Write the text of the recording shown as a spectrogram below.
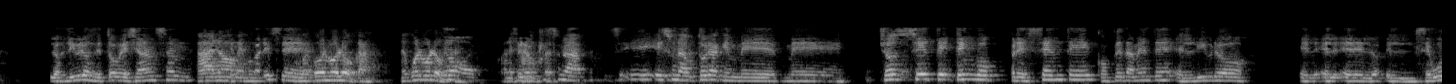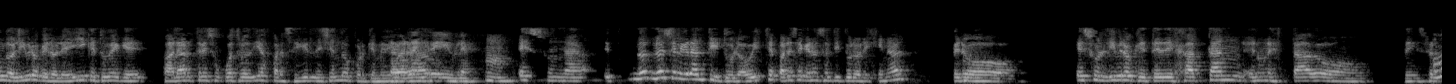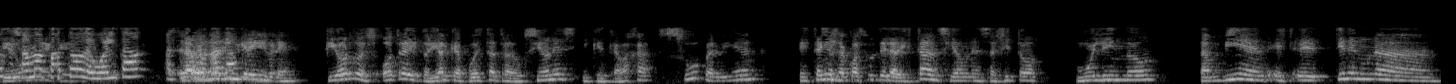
los libros de Tove Jansson. Ah, no, me, parece... me vuelvo loca, me vuelvo loca. No, pero es una, es una autora que me, me yo sé, tengo presente completamente el libro el, segundo libro que lo leí, que tuve que parar tres o cuatro días para seguir leyendo porque me había La verdad, increíble. Mm. Es una... No, es el gran título, ¿viste? Parece que no es el título original, pero es un libro que te deja tan en un estado de. ¿Cómo se llama, Pato, de vuelta? La verdad, increíble. Fiordo es otra editorial que apuesta a traducciones y que trabaja súper bien. Este año sacó Azul de la Distancia, un ensayito muy lindo también eh, tienen una...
